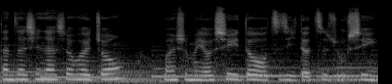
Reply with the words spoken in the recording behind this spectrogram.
但在现代社会中，玩什么游戏都有自己的自主性，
